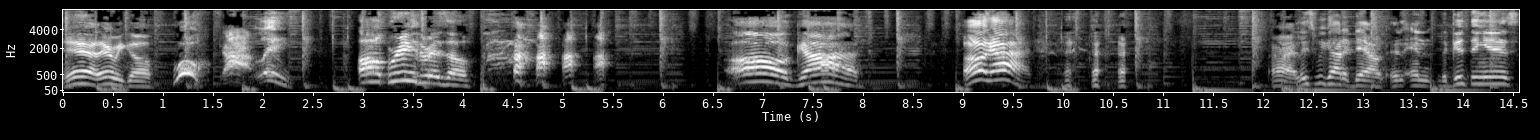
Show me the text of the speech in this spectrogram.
Yeah, there we go. Woo! Golly! Oh, breathe, Rizzo. oh God. Oh God. All right, at least we got it down. And and the good thing is,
